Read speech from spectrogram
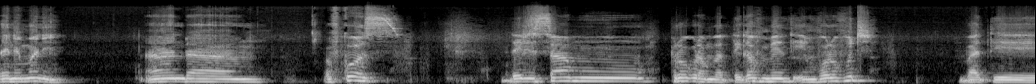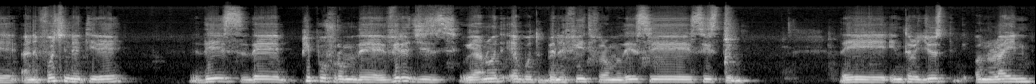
any money. And um, of course, there is some program that the government involved, but uh, unfortunately, this the people from the villages we are not able to benefit from this uh, system. They introduced online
